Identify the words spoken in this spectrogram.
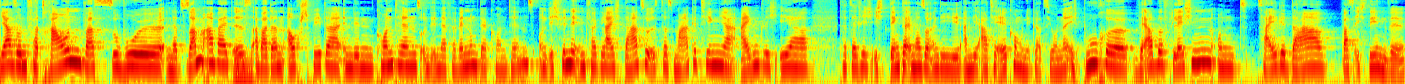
ja, so ein Vertrauen, was sowohl in der Zusammenarbeit mhm. ist, aber dann auch später in den Contents und in der Verwendung der Contents. Und ich finde, im Vergleich dazu ist das Marketing ja eigentlich eher tatsächlich, ich denke da immer so an die, an die ATL-Kommunikation. Ne? Ich buche Werbeflächen und zeige da, was ich sehen will.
